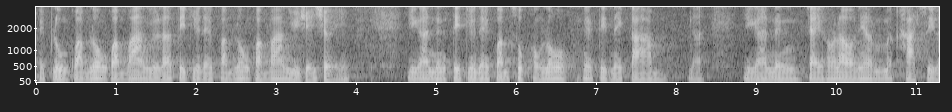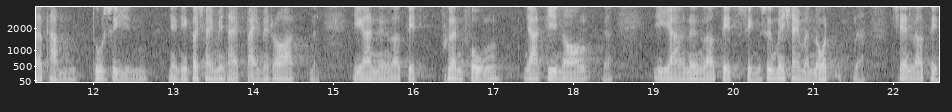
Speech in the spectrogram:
ไปปรุงความโล่งความว่างอยู่แล้ว ติดอยู่ในความโล่งความว่างอยู่เฉยๆอีกอันหนึ่งติดอยู่ในความสุขของโลกเรียกติดในกามนะ อีกอันหนึ่งใจของเราเนี่ยขาดศีลธรรม ทุศีล อย่างนี้ก็ใช้ไม่ได้ไปไม่รอดนะอีกอันหนึ่งเราติดเพื่อนฝูงญาติพี่น้องนะอีกอย่างหนึ่งเราติดสิ่งซึ่งไม่ใช่มนุษย์นะเช่นเราติด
